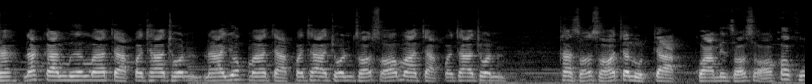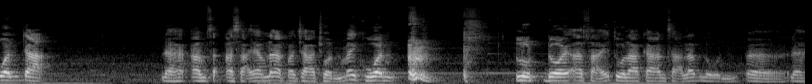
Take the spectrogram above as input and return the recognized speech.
นะนักการเมืองมาจากประชาชน นายกมาจากประชาชนสสมาจากประชาชน ถ้าสสจะหลุดจากความเป็นสสก็ควรจะนะฮะอาศัยอำนาจประชาชนไม่ควรหลุดโดยอาศัยตุลาการสารรัฐมนูญเออนะ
